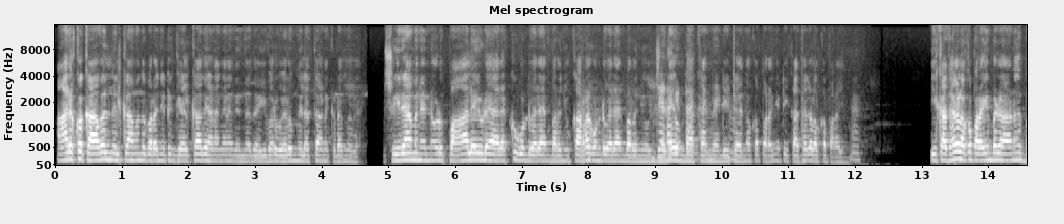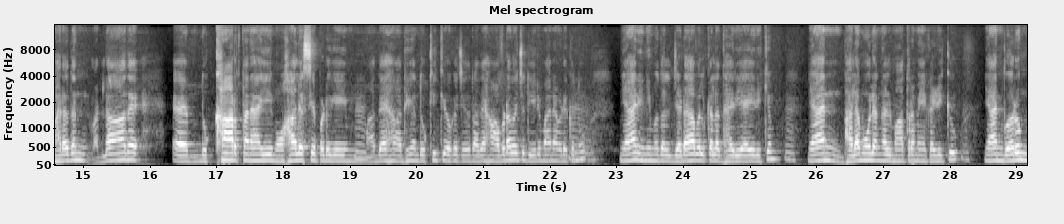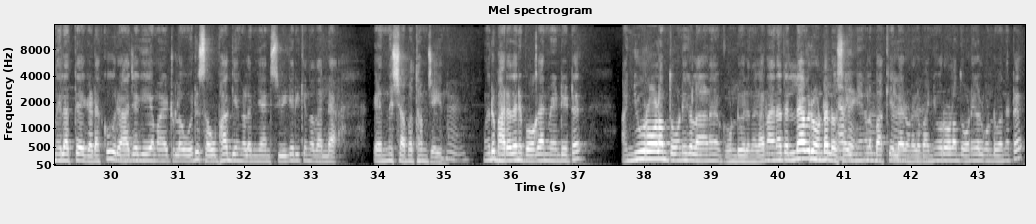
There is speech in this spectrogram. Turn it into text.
ആരൊക്കെ കാവൽ നിൽക്കാമെന്ന് പറഞ്ഞിട്ടും കേൾക്കാതെയാണ് അങ്ങനെ നിന്നത്. ഇവർ വെറും നിലത്താണ് കിടന്നത്. ശ്രീരാമൻ എന്നോട് പാലയുടെ അരക്ക് കൊണ്ടുവരാൻ പറഞ്ഞു കറ കൊണ്ടുവരാൻ പറഞ്ഞു ജട ഉണ്ടാക്കാൻ വേണ്ടിയിട്ട് എന്നൊക്കെ പറഞ്ഞിട്ട് ഈ കഥകളൊക്കെ പറയുന്നു. ഈ കഥകളൊക്കെ പറയുമ്പോഴാണ് ഭരതൻ വല്ലാതെ ദുഃഖാർത്തനായി മോഹാലസ്യപ്പെടുകയും അദ്ദേഹം അധികം ദുഃഖിക്കുകയൊക്കെ ചെയ്തിട്ട് അദ്ദേഹം അവിടെ വെച്ച് തീരുമാനമെടുക്കുന്നു ഞാൻ ഇനി മുതൽ ജഡാവൽക്കലധാരിയായിരിക്കും ഞാൻ ഫലമൂലങ്ങൾ മാത്രമേ കഴിക്കൂ. ഞാൻ വെറും നിലത്തെ കിടക്കൂ. രാജകീയമായിട്ടുള്ള ഒരു സൗഭാഗ്യങ്ങളും ഞാൻ സ്വീകരിക്കുന്നതല്ല. എന്ന് ശപഥം ചെയ്യുന്നു. എന്നിട്ട് ഭരതന് പോകാൻ വേണ്ടിയിട്ട് അഞ്ഞൂറോളം തോണികളാണ് കൊണ്ടുവരുന്നത്. കാരണം അതിനകത്ത് എല്ലാവരും ഉണ്ടല്ലോ സൈന്യങ്ങളും ബാക്കി എല്ലാവരും ഉണ്ടല്ലോ. അപ്പം അഞ്ഞൂറോളം തോണികൾ കൊണ്ടുവന്നിട്ട്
